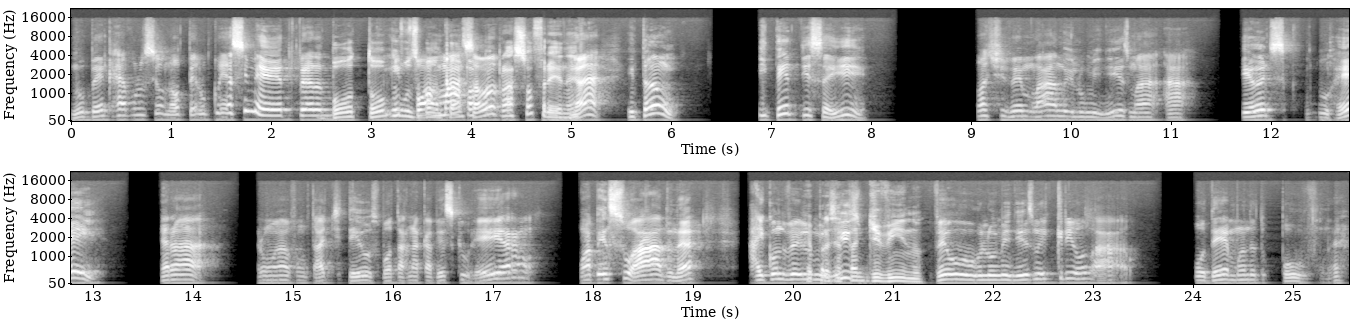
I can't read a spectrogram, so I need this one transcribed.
Nubank revolucionou pelo conhecimento, pela Botou os Informação. bancos para sofrer, né? né? Então, e dentro disso aí, nós tivemos lá no iluminismo, a, a, que antes do rei era, era uma vontade de Deus, botar na cabeça que o rei era um, um abençoado, né? Aí quando veio o iluminismo, Representante divino. veio o iluminismo e criou lá o poder emana do povo, né?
